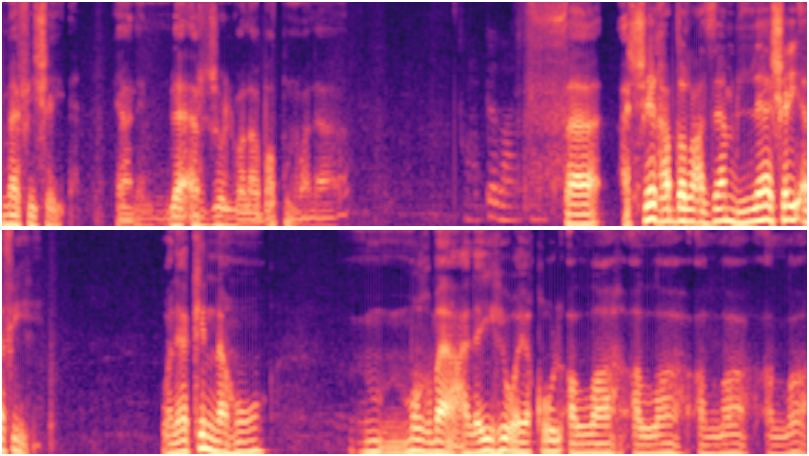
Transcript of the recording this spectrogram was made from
ما في شيء. يعني لا أرجل ولا بطن ولا فالشيخ عبد الله عزام لا شيء فيه ولكنه مغمى عليه ويقول الله الله الله الله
